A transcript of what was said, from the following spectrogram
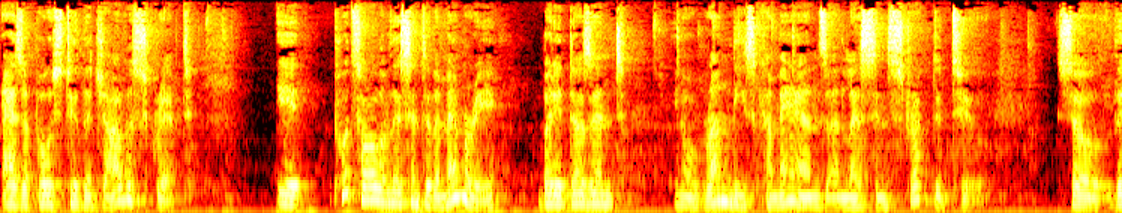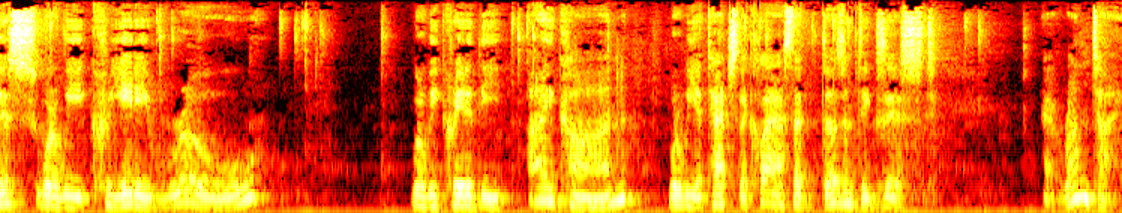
As opposed to the JavaScript, it puts all of this into the memory, but it doesn't you know, run these commands unless instructed to. So this, where we create a row, where we created the icon, where we attach the class, that doesn't exist at runtime.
